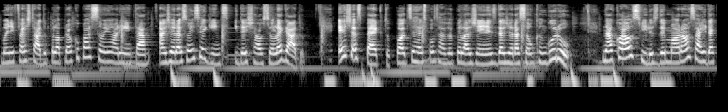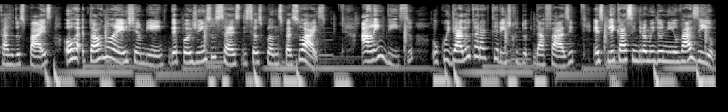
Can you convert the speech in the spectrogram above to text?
manifestado pela preocupação em orientar as gerações seguintes e deixar o seu legado. Este aspecto pode ser responsável pela gênese da geração canguru, na qual os filhos demoram a sair da casa dos pais ou retornam a este ambiente depois do insucesso de seus planos pessoais. Além disso, o cuidado característico do, da fase explica a síndrome do ninho vazio,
